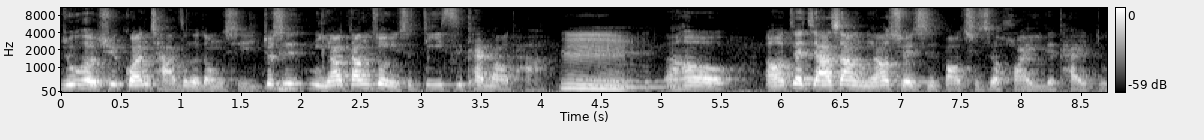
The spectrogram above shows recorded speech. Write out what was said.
如何去观察这个东西，就是你要当做你是第一次看到它，嗯，然后然后再加上你要随时保持着怀疑的态度，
